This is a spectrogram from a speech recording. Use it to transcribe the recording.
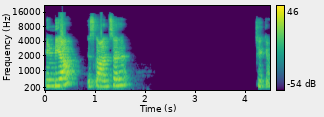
इंडिया इसका आंसर है। ठीक है?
